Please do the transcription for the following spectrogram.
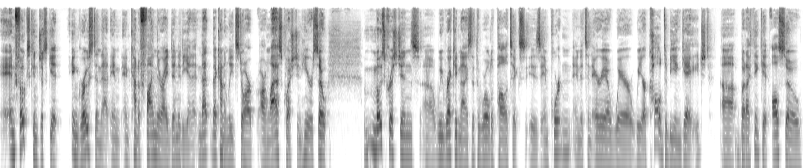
and folks can just get engrossed in that and and kind of find their identity in it. And that that kind of leads to our our last question here. So most Christians, uh, we recognize that the world of politics is important and it's an area where we are called to be engaged. Uh, but I think it also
